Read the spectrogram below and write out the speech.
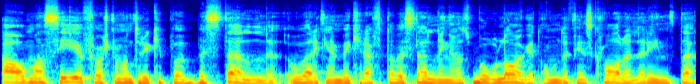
ja man ser ju först när man trycker på beställ och verkligen bekräfta beställningen hos bolaget om det finns kvar eller inte.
